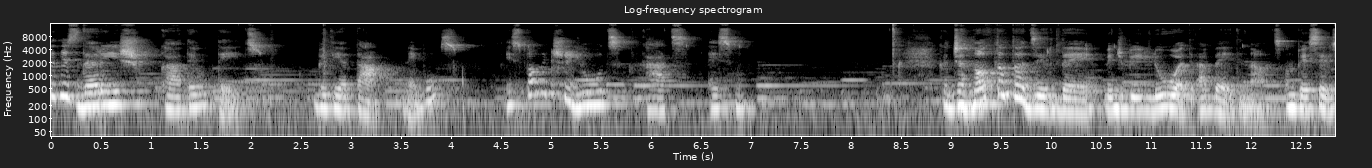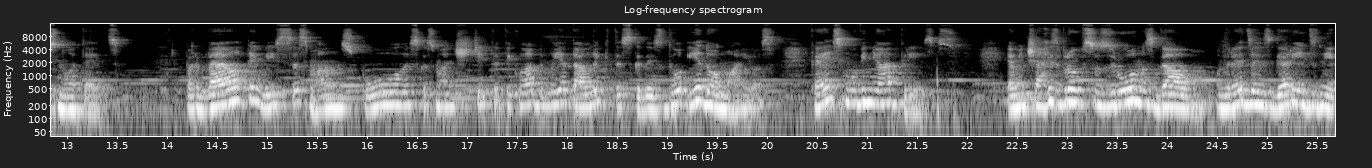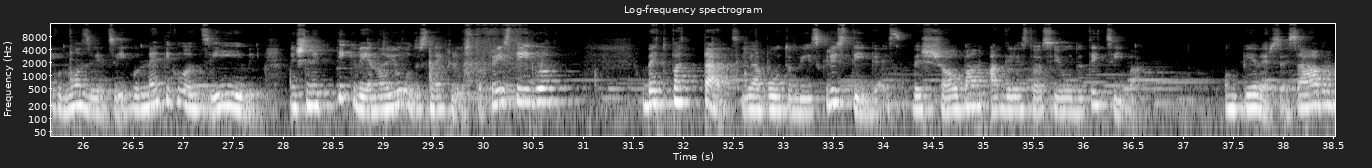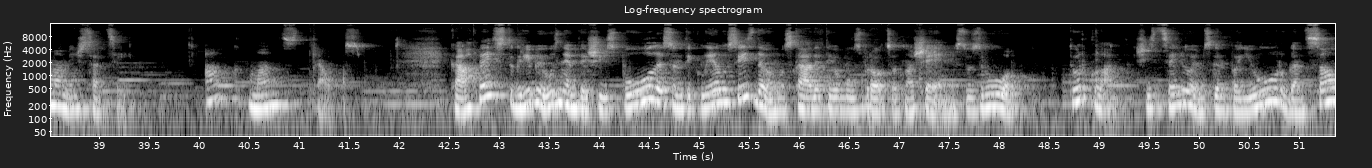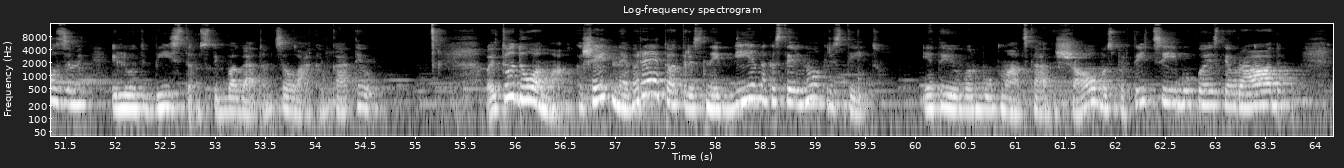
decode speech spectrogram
tad es darīšu, kā tev teicu. Bet, ja tā nebūs, es palikšu jūts, kāds esmu. Kad Džanoto to dzirdēja, viņš bija ļoti apbēdināts un pie sevis noteica: Par velti visas manas pūles, kas man šķita tik labi lietā liktas, kad es do, iedomājos, ka esmu viņu atgriezis. Ja viņš aizbrauks uz Romas galmu un redzēs garīdznieku noziedzīgu un netiklo dzīvi, viņš ne tik vien no jūdas nekļūs par kristīgo, bet pat tad, ja būtu bijis kristīgais, bez šaubām atgrieztos jūdu ticībā. Un pievērsies Ābramam, viņš sacīja: Ak, mans draugs! Kāpēc tu gribi uzņemties šīs pūles un tik lielus izdevumus, kādi tev būs braucot no šejienes uz Romu? Turklāt šis ceļojums gan pa jūru, gan sauszemi ir ļoti bīstams tik bagātam cilvēkam kā tev. Vai tu domā, ka šeit nevarētu atrast neviena, kas tevi nokristītu? Ja tev varbūt māc kādas šaubas par ticību, ko es tev rādu,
